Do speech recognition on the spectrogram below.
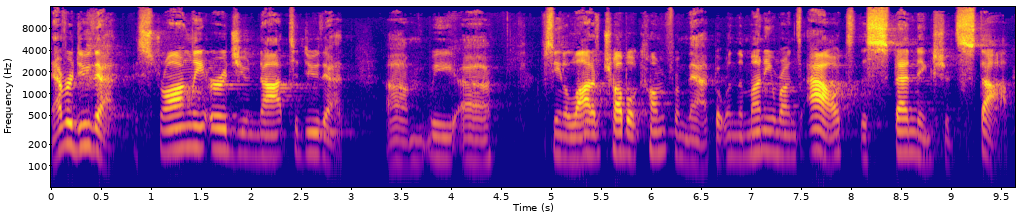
Never do that. I strongly urge you not to do that. Um, we, uh, have seen a lot of trouble come from that, but when the money runs out, the spending should stop,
